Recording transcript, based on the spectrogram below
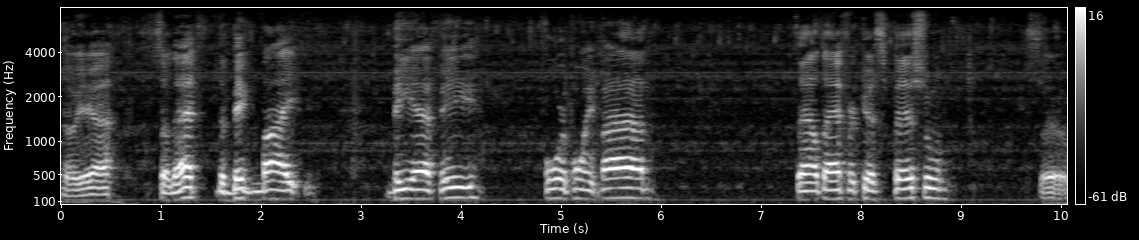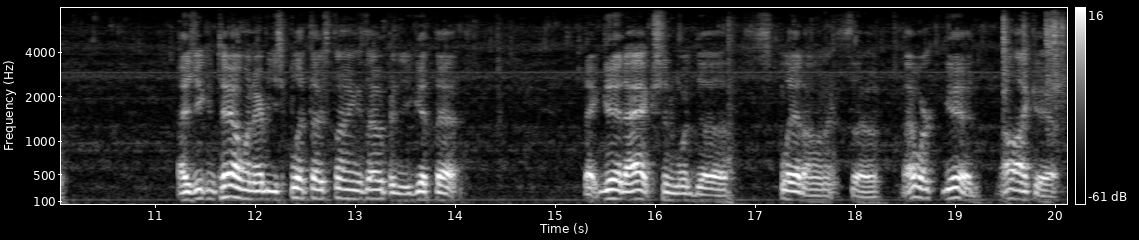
So yeah, so that's the Big Bite BFE 4.5 South Africa special. So as you can tell, whenever you split those things open, you get that that good action with the split on it. So that worked good. I like it.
